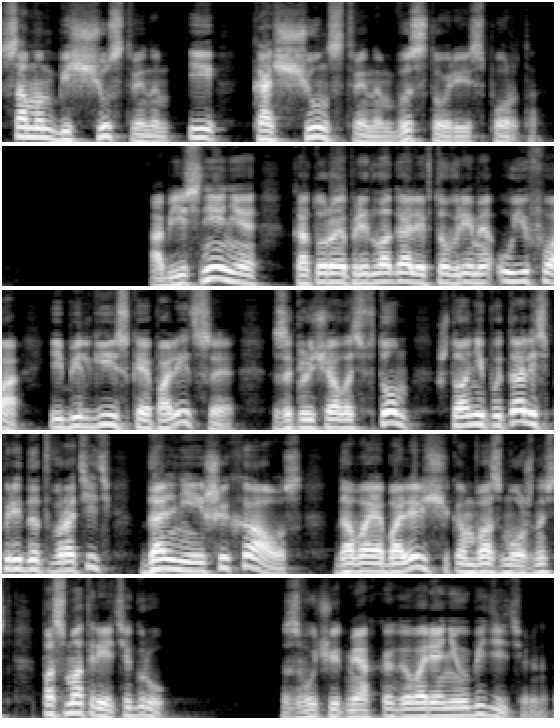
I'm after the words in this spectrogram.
самым бесчувственным и кощунственным в истории спорта. Объяснение, которое предлагали в то время УЕФА и бельгийская полиция, заключалось в том, что они пытались предотвратить дальнейший хаос, давая болельщикам возможность посмотреть игру. Звучит, мягко говоря, неубедительно.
